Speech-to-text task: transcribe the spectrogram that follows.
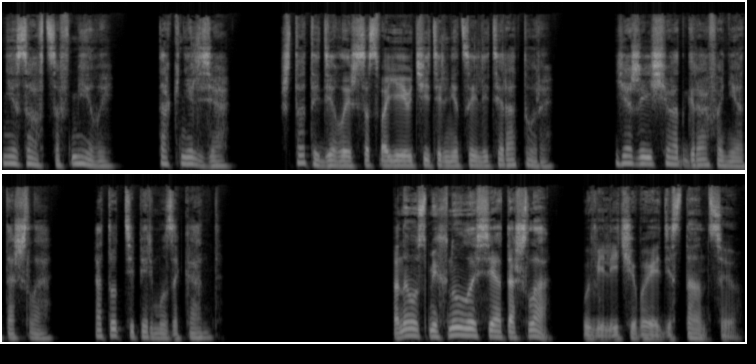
«Низовцев, милый, так нельзя. Что ты делаешь со своей учительницей литературы? Я же еще от графа не отошла, а тут теперь музыкант». Она усмехнулась и отошла, увеличивая дистанцию.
